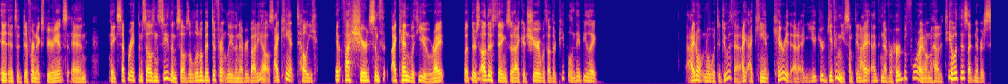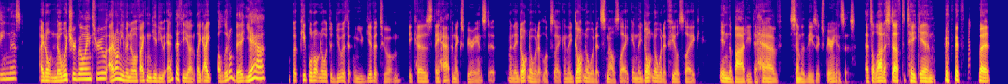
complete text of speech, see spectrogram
It, it's a different experience and they separate themselves and see themselves a little bit differently than everybody else. I can't tell you if I shared something, I can with you, right? But there's mm-hmm. other things that I could share with other people and they'd be like, I don't know what to do with that. I, I can't carry that. I, you, are giving me something I, I've never heard before. I don't know how to deal with this. I've never seen this. I don't know what you're going through. I don't even know if I can give you empathy on like I a little bit. Yeah, but people don't know what to do with it when you give it to them because they haven't experienced it and they don't know what it looks like and they don't know what it smells like and they don't know what it feels like in the body to have some of these experiences. That's a lot of stuff to take in, but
